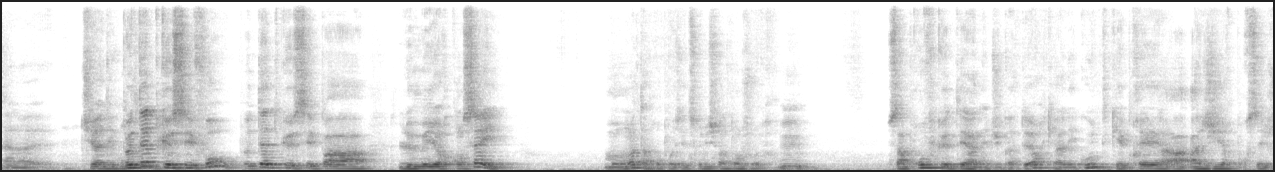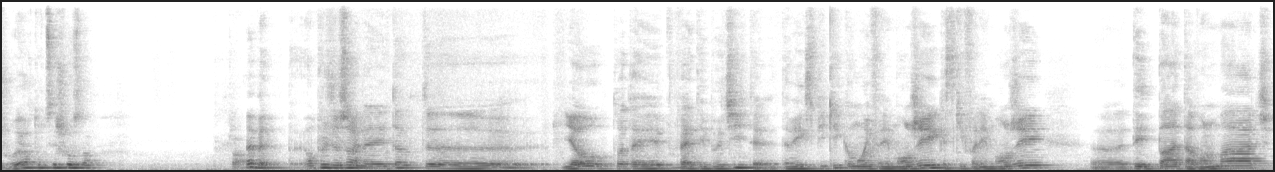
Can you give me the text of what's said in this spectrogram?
Alors, euh, tu as des Peut-être que c'est faux, peut-être que c'est pas le meilleur conseil, mais au moins tu as proposé une solution à ton joueur. Hmm. Ça prouve que tu es un éducateur qui est à l'écoute, qui est prêt à agir pour ses joueurs, toutes ces choses-là. Ouais, bah, en plus, je sens une anecdote. Euh, Yao, toi, t'avais, t'es petit, t'a- t'avais expliqué comment il fallait manger, qu'est-ce qu'il fallait manger, euh, des pâtes avant le match.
